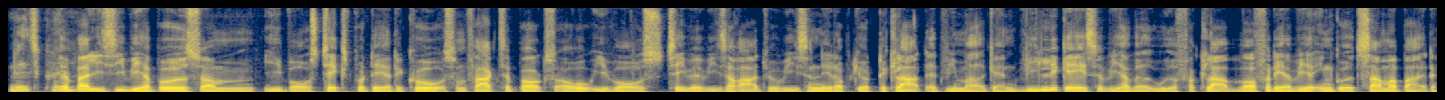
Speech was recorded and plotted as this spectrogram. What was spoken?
Niels Jeg vil bare lige sige, at vi har både som i vores tekst på DR.dk, som Faktabox og i vores tv-aviser og radioaviser netop gjort det klart, at vi meget gerne ville Gaza. Vi har været ude og forklare, hvorfor det er, vi har indgået et samarbejde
